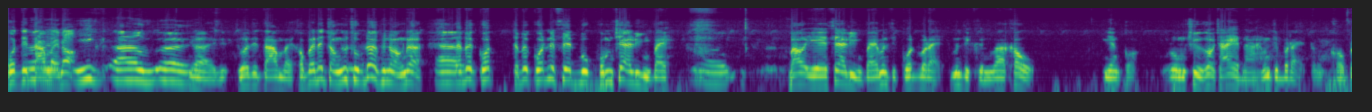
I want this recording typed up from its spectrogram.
กดติดตามไว้เนาะอีกอะเอ้ยเออกดติดตามไว้เขาไปในช่อง YouTube เด้อพี่น้องเด้อเออแต่ไปกดแต่ไปกดใน Facebook ผมแชร์ลิงก์ไปเอาเบาเอแชร์ลิงก์ไปมันสิกดบ่ได้มันสิขึ้นว่าเข้าเอียงเกาะลงชื่อเข้าใช้นะมันสิบ่ได้ต้องเขาไป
